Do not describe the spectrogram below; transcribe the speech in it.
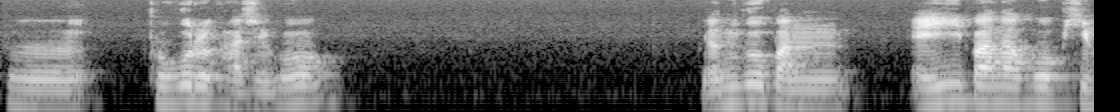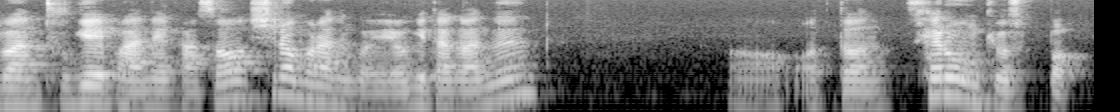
그 도구를 가지고 연구반 A반하고 B반 두 개 반에 가서 실험을 하는 거예요. 여기다가는 어, 어떤 새로운 교수법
